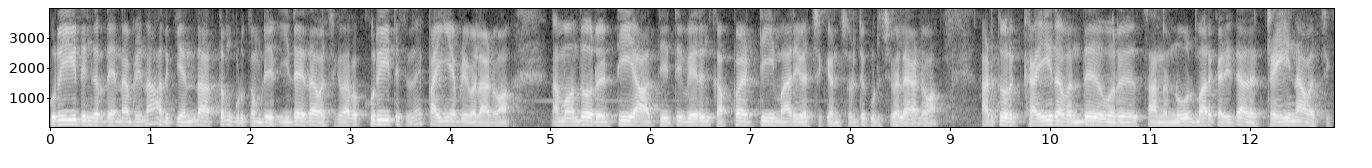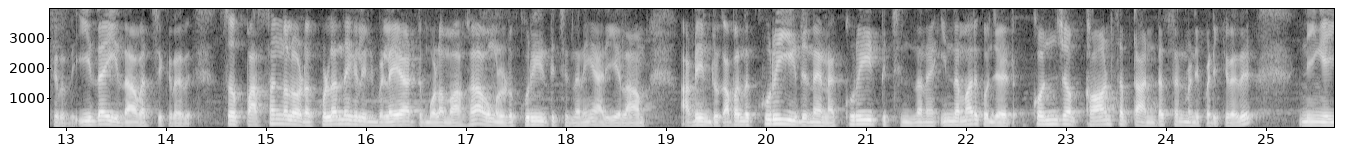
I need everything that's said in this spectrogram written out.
குறியீடுங்கிறது என்ன அப்படின்னா அதுக்கு எந்த அர்த்தம் கொடுக்க முடியாது. இதை இதாக வச்சுக்கிறது. அப்போ குறியீட்டு சிந்தனை பையன் எப்படி விளையாடுவான்? நம்ம வந்து ஒரு டீ ஆற்றிட்டு வெறும் கப்பை டீ மாதிரி வச்சுக்கன்னு சொல்லிட்டு குடிச்சு விளையாடுவான். அடுத்து ஒரு கயிறை வந்து ஒரு சன நூல் மாதிரி கட்டிட்டு அதை ட்ரெயினாக வச்சுக்கிறது. இதை இதாக வச்சுக்கிறது. ஸோ பசங்களோட குழந்தைகளின் விளையாட்டு மூலமாக அவங்களோட குறியீட்டு சிந்தனையை அறியலாம் அப்படின்ட்டு அப்போ அந்த குறியீடுன்னா என்ன? குறியீட்டு சிந்தனை. இந்த மாதிரி கொஞ்சம் கொஞ்சம் கான்செப்டை அண்டர்ஸ்டாண்ட் பண்ணி படிக்கிறது. நீங்கள்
